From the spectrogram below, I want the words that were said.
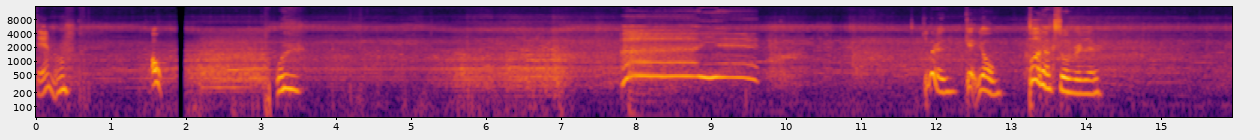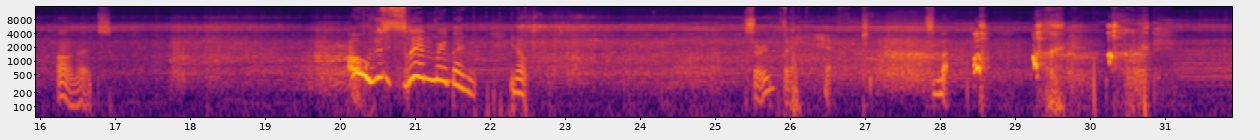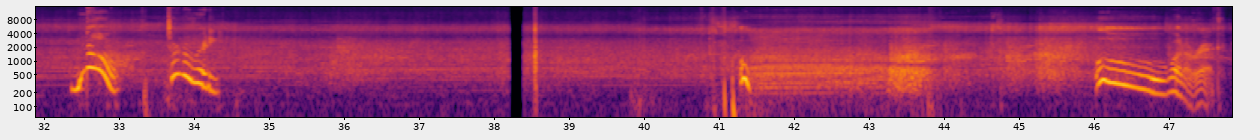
Damn. Mom. Oh. Yeah. You better get your buttocks over there. Oh, that's. Oh, you just slammed right by me. You know. Sorry, but I have to. It's my. Oh! oh. No! Turn already. Ooh. Ooh, what a wreck.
